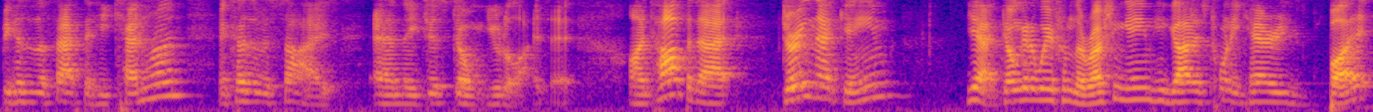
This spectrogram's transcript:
because of the fact that he can run and because of his size, and they just don't utilize it. On top of that, during that game, yeah, don't get away from the rushing game. He got his 20 carries, but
